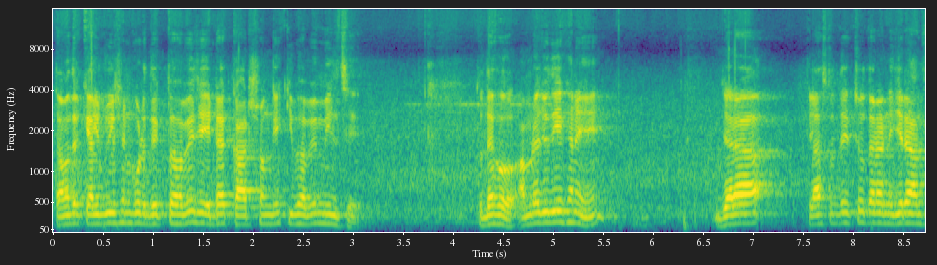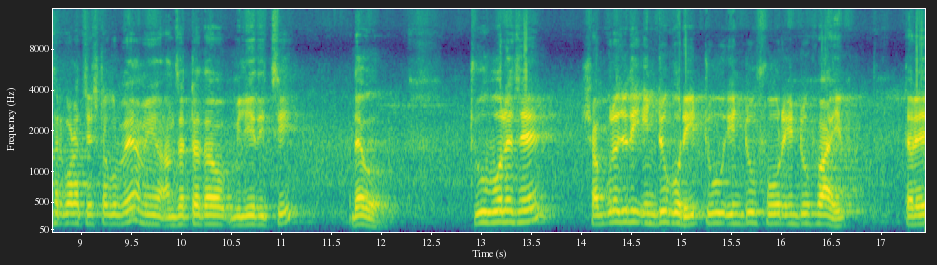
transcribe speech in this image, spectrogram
তো আমাদের ক্যালকুলেশন করে দেখতে হবে যে এটা কার সঙ্গে কীভাবে মিলছে। তো দেখো, আমরা যদি এখানে যারা ক্লাসটা দেখছ, তারা নিজেরা আনসার করার চেষ্টা করবে। আমি আনসারটা তাও মিলিয়ে দিচ্ছি। দেখো টু বলেছে, সবগুলো যদি ইন্টু করি two into four into five তাহলে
